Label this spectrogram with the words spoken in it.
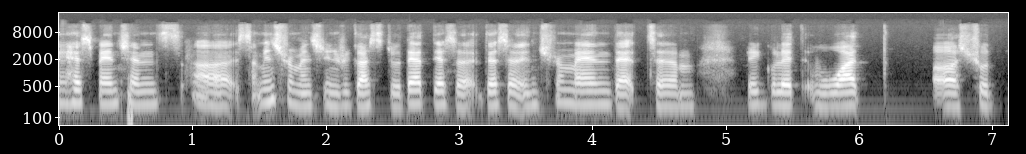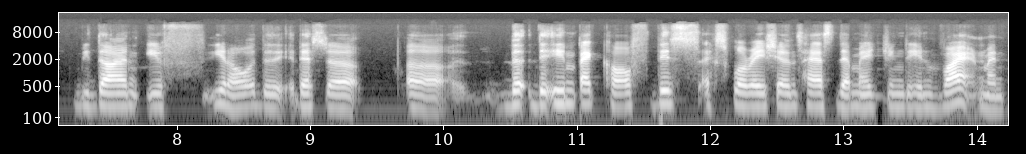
has mentioned uh, some instruments in regards to that. There's a there's an instrument that um, regulate what uh, should be done if you know the, there's a uh, the, the impact of these explorations has damaging the environment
